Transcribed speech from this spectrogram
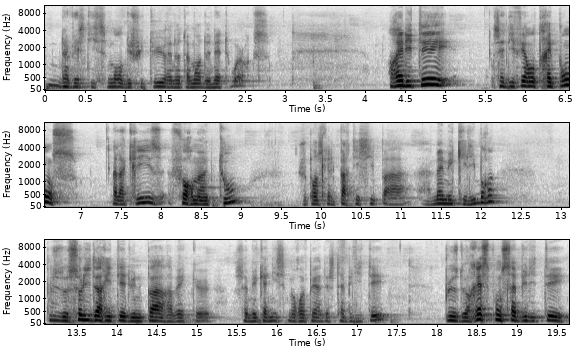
d'investissements du futur et notamment de networks. En réalité, ces différentes réponses à la crise forment un tout. Je pense qu'elles participent à un même équilibre. Plus de solidarité d'une part avec euh, ce mécanisme européen de stabilité, plus de responsabilité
